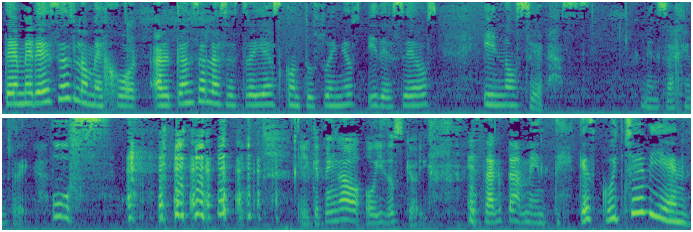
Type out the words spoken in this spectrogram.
Te mereces lo mejor, alcanza las estrellas con tus sueños y deseos y no cedas. Mensaje entrega. Uf. El que tenga oídos que oiga. Exactamente, que escuche bien.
